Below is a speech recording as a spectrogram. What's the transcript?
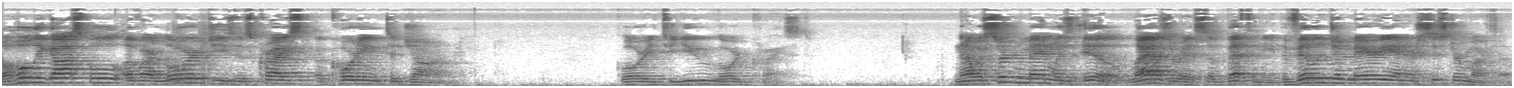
The Holy Gospel of our Lord Jesus Christ according to John. Glory to you, Lord Christ. Now a certain man was ill, Lazarus of Bethany, the village of Mary and her sister Martha.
